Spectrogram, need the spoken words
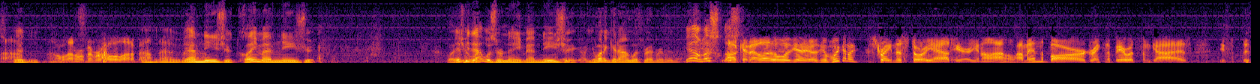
Uh, Yeah, I don't, I don't remember a whole lot about that. Uh, amnesia. Claim amnesia. Well, Maybe that want- was her name, Amnesia. There you go. You want to get on with Red River? Then? Yeah, let's. let's Okay, now let- yeah, yeah, we're going to straighten this story out here. You know, I, I'm in the bar drinking a beer with some guys. These, these,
